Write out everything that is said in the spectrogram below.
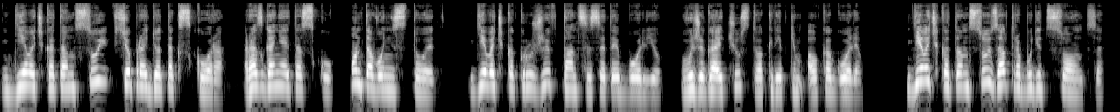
«Девочка, танцуй, все пройдет так скоро. Разгоняй тоску, он того не стоит. Девочка, кружи в танце с этой болью, выжигая чувства крепким алкоголем. Девочка, танцуй, завтра будет солнце.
